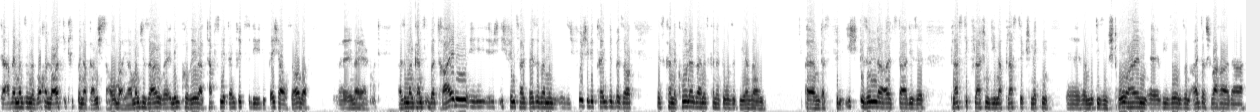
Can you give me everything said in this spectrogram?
da, wenn man so eine Woche läuft, die kriegt man noch gar nicht sauber. Ja, manche sagen, äh, nimm Correra Tabs mit, dann kriegst du die, die Becher auch sauber. Äh, naja, gut. Also man kann es übertreiben. Ich, ich finde es halt besser, wenn man sich frische Getränke besorgt. Es kann eine Cola sein, es kann eine Dose Bier sein. Ähm, das finde ich gesünder als da diese Plastikflaschen, die nach Plastik schmecken äh, und mit diesem Strohhalm, äh, wie so, so ein Altersschwacher da,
